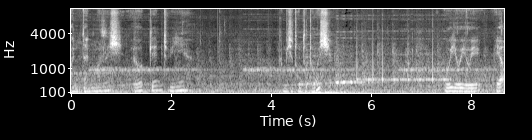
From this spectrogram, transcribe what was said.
Und dann muss ich irgendwie... Komme ich hier drunter durch? Uiuiui. Ui, ui. Ja,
